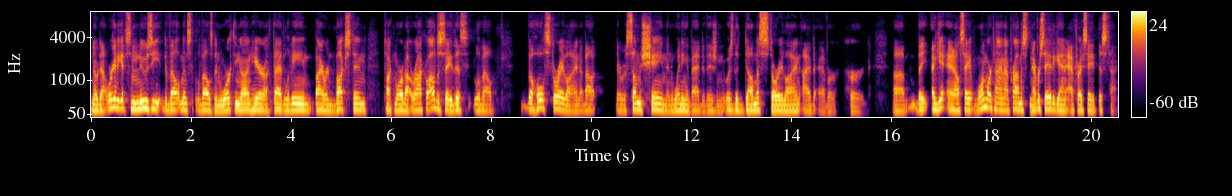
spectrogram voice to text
No doubt. We're going to get some newsy developments that Lavelle's been working on here. Uh, Thad Levine, Byron Buxton, talk more about Rocco. I'll just say this, Lavelle. The whole storyline about there was some shame in winning a bad division. It was the dumbest storyline I've ever heard. Um, they again, and I'll say it one more time. I promise to never say it again after I say it this time.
